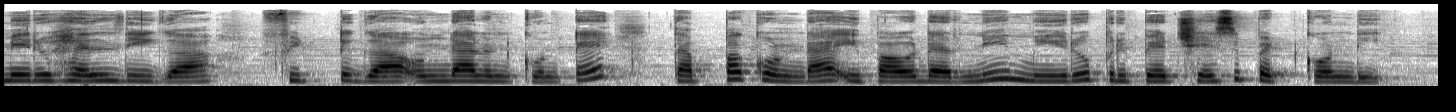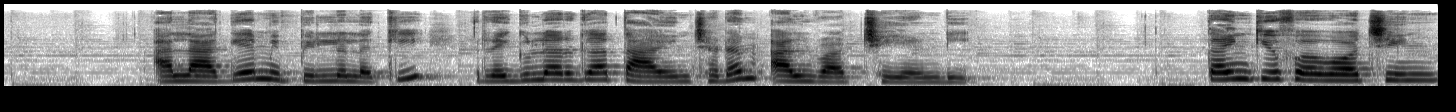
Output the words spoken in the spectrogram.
మీరు హెల్తీగా ఫిట్గా ఉండాలనుకుంటే తప్పకుండా ఈ పౌడర్ని మీరు ప్రిపేర్ చేసి పెట్టుకోండి. అలాగే మీ పిల్లలకి రెగ్యులర్గా తాయించడం అలవాటు చేయండి. Thank you for watching.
